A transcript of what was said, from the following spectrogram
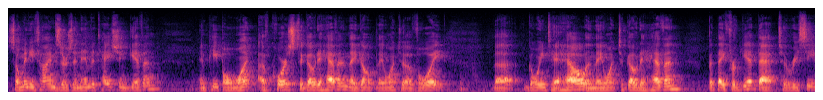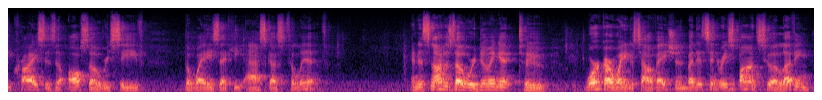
So many times there's an invitation given, and people want, of course, to go to heaven. They don't, they want to avoid the going to hell and they want to go to heaven, but they forget that to receive Christ is to also receive the ways that he asks us to live. And it's not as though we're doing it to work our way to salvation, but it's in response to a loving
